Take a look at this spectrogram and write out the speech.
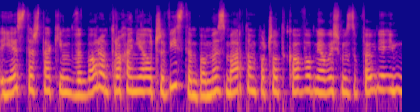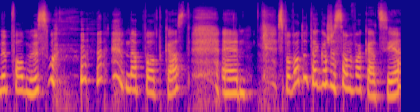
jest też takim wyborem trochę nieoczywistym, bo my z Martą początkowo miałyśmy zupełnie inny pomysł na podcast. Z powodu tego, że są wakacje,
